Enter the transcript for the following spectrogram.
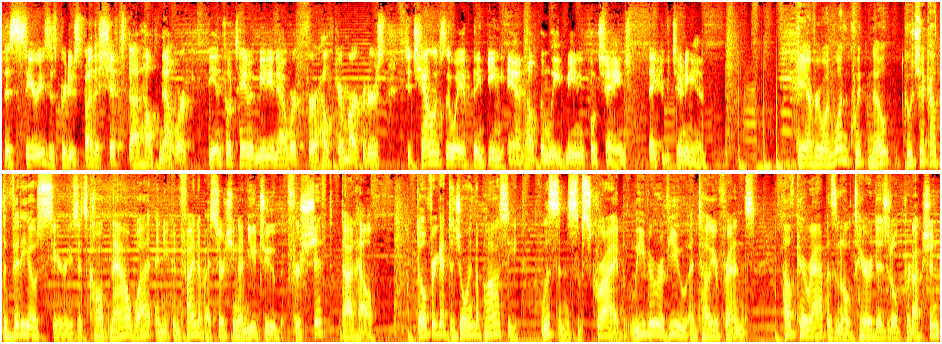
This series is produced by the Shift.Health Network, the infotainment media network for healthcare marketers to challenge the way of thinking and help them lead meaningful change. Thank you for tuning in. Hey everyone, one quick note go check out the video series. It's called Now What, and you can find it by searching on YouTube for Shift.Health. Don't forget to join the posse. Listen, subscribe, leave a review, and tell your friends. Healthcare Rap is an Ultera Digital production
